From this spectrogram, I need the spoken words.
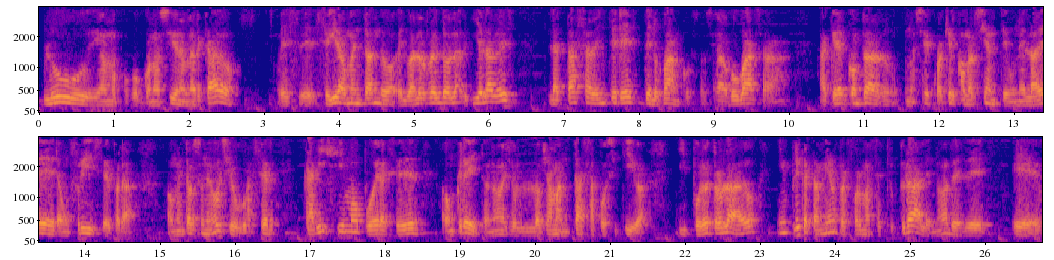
blue, digamos, o conocido en el mercado, es eh, seguir aumentando el valor del dólar y a la vez la tasa de interés de los bancos. O sea, vos vas a, a querer comprar, no sé, cualquier comerciante, una heladera, un freezer para aumentar su negocio, va a ser carísimo poder acceder a un crédito, ¿no? Ellos lo llaman tasa positiva. Y por otro lado, implica también reformas estructurales, ¿no? Desde eh,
